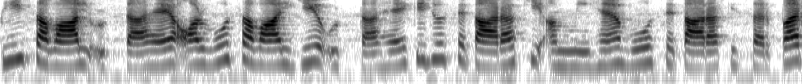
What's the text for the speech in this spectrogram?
भी सवाल उठता है और वो सवाल ये उठता है कि जो सितारा की अम्मी हैं, वो सितारा के सर पर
